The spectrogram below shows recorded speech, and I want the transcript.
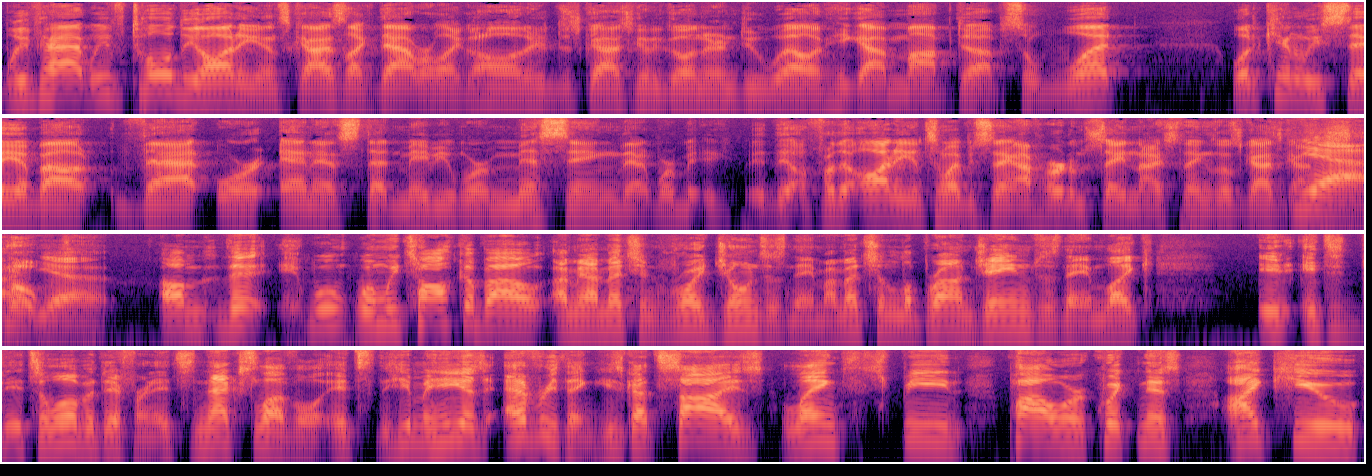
we've had we've told the audience guys like that were like, oh, this guy's going to go in there and do well, and he got mopped up. So what what can we say about that or Ennis that maybe we're missing that we're for the audience who might be saying, I've heard him say nice things. Those guys got yeah, smoked. yeah. Um, the when we talk about, I mean, I mentioned Roy Jones's name. I mentioned LeBron James's name. Like, it, it's it's a little bit different. It's next level. It's he, I mean, he has everything. He's got size, length, speed, power, quickness, IQ,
